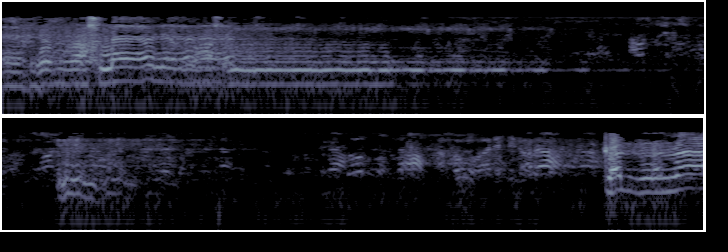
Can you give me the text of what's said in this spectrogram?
الرحمن الرحيم. كلا.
